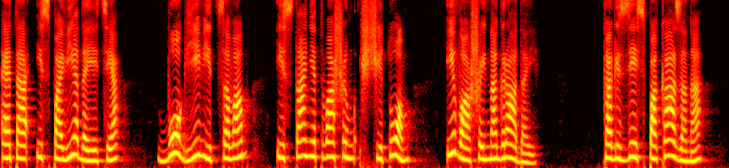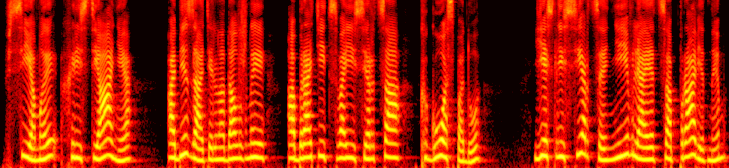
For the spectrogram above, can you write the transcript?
это исповедаете, Бог явится вам и станет вашим щитом и вашей наградой. Как здесь показано, все мы, христиане, обязательно должны обратить свои сердца к Господу. Если сердце не является праведным,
